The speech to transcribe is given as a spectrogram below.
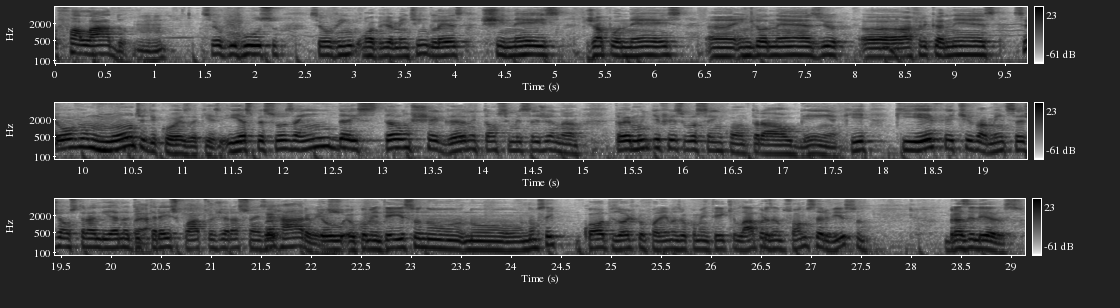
uh, falado. Você ouve russo, você ouve, obviamente, inglês, chinês, japonês, ah, indonésio, ah, africanês. Você ouve um monte de coisa aqui. E as pessoas ainda estão chegando e estão se miscigenando. Então é muito difícil você encontrar alguém aqui que efetivamente seja australiano de É. três, quatro gerações. É raro isso. Eu, eu comentei isso no, no. Não sei qual episódio que eu falei, mas eu comentei que lá, por exemplo, só no serviço, brasileiros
